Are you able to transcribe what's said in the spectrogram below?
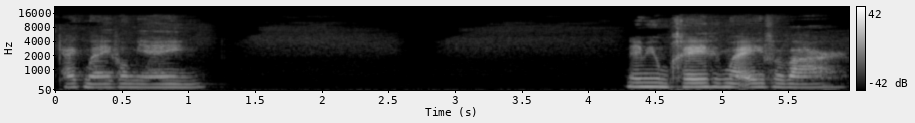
Kijk maar even om je heen. Neem je omgeving maar even waar.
